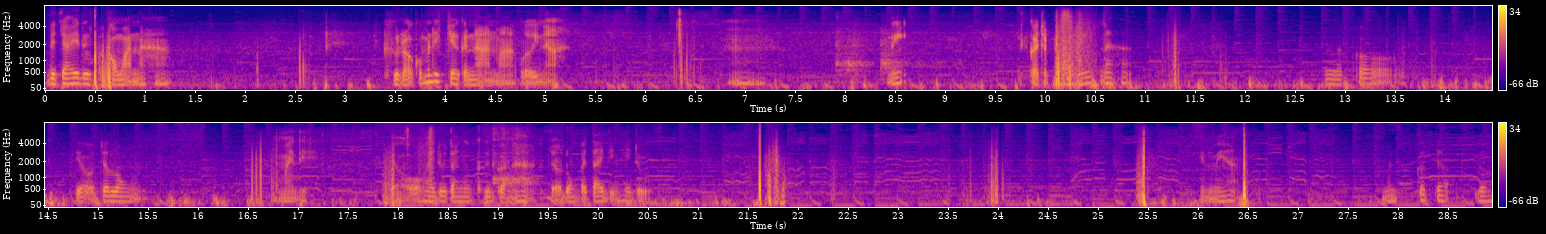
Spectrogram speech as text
เดี๋ยวจะให้ดูตอนกลางวันนะฮะ คือเราก็ไม่ได้เจอกันนานมากเลยนะนี่ ก็จะเป็นนี้นะฮะ แล้วก็ เดี๋ยวจะลง เดี๋ยวให้ดูตอนกลางคืนก่อนนะฮะ เดี๋ยวลงไปใต้ดินให้ดูเห็นไหมฮะ มันก็จะเรือง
